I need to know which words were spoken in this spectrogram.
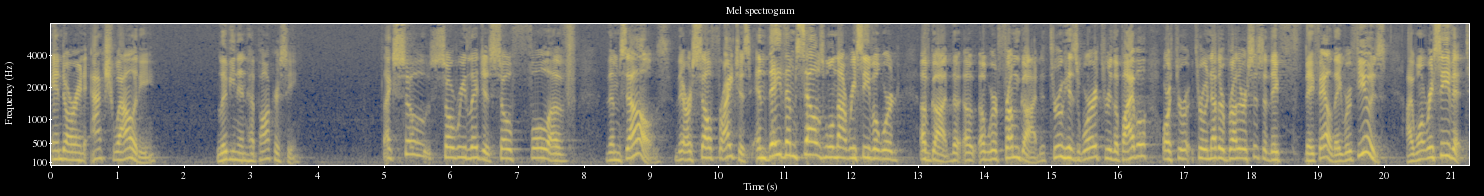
and are in actuality living in hypocrisy. Like so so religious, so full of themselves. They are self-righteous and they themselves will not receive a word of God, the, a, a, word from God through his word, through the Bible or through through another brother or sister. They they fail. They refuse. I won't receive it.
